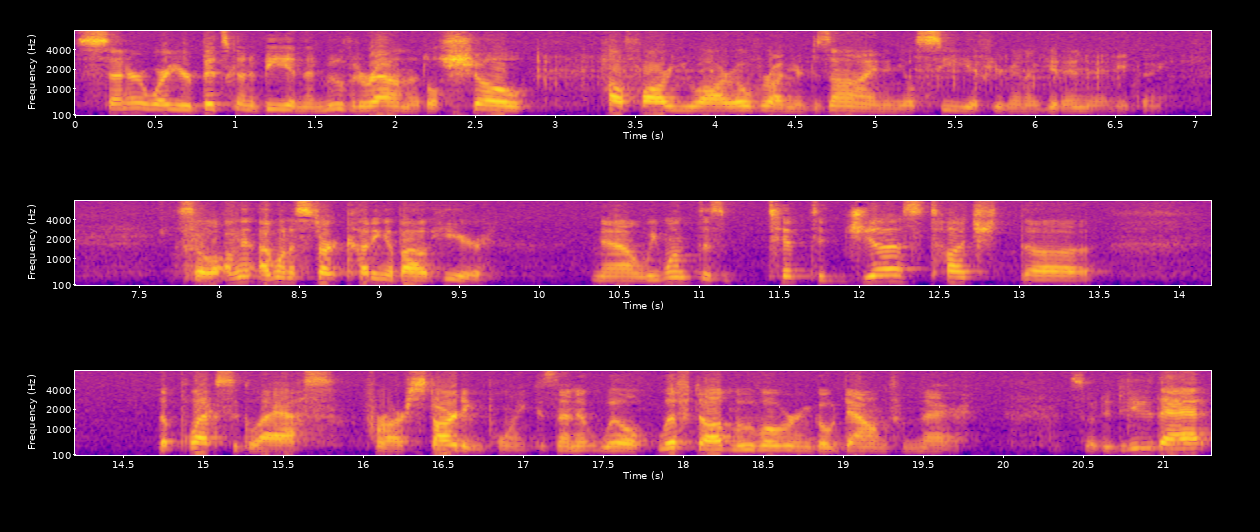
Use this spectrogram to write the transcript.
center where your bit's going to be, and then move it around. It'll show how far you are over on your design, and you'll see if you're going to get into anything. So I'm, I want to start cutting about here. Now we want this tip to just touch the, the plexiglass for our starting point, because then it will lift up, move over, and go down from there. So to do that,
